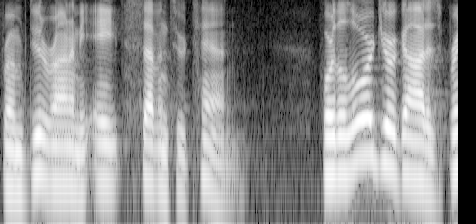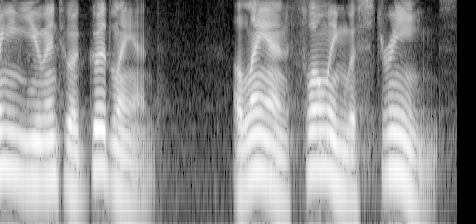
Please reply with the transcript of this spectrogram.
From Deuteronomy 8 7 through 10. For the Lord your God is bringing you into a good land, a land flowing with streams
